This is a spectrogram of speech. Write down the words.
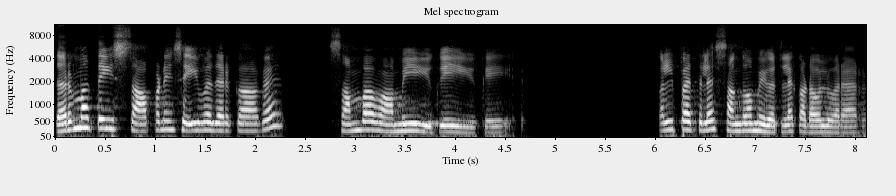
தர்மத்தை ஸ்தாபனை செய்வதற்காக சம்பவாமி யுகே யுகே. கல்பத்தில் சங்கம் யுகத்தில் கடவுள் வராரு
